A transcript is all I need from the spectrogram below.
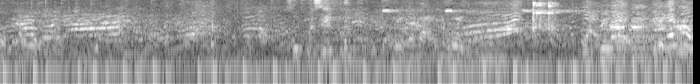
มดแล้วสิบเปอร์เซ็นต์ครับหมดเวลาการแข่งขัน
